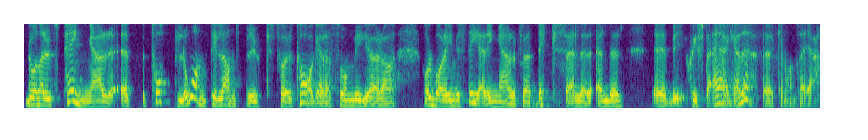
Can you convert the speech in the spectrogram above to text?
lånar ut pengar, eh, topplån till lantbruksföretagare som vill göra hållbara investeringar för att växa eller, eller Eh, skifta ägare eh, kan man säga.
